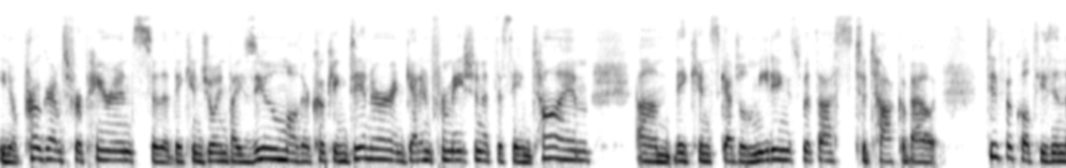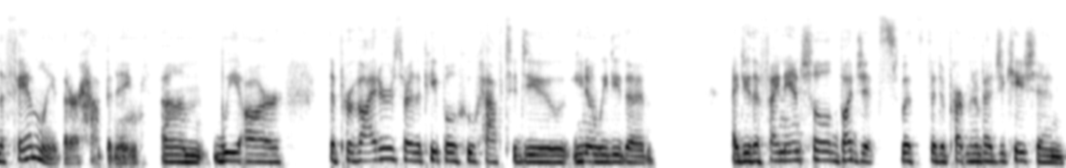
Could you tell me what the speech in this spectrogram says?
you know, programs for parents so that they can join by Zoom while they're cooking dinner and get information at the same time. Um, they can schedule meetings with us to talk about difficulties in the family that are happening. Um, we are the providers are the people who have to do, you know, we do the I do the financial budgets with the Department of Education.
